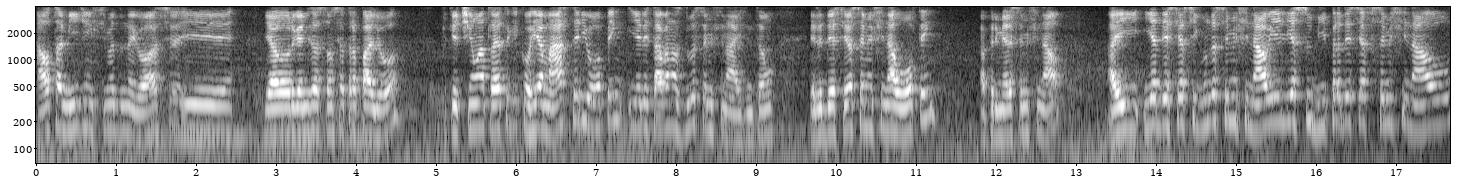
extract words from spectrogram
alta mídia em cima do negócio e, e a organização se atrapalhou, porque tinha um atleta que corria Master e Open e ele tava nas duas semifinais. Então, ele desceu a semifinal Open, a primeira semifinal, aí ia descer a segunda semifinal e ele ia subir para descer a semifinal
